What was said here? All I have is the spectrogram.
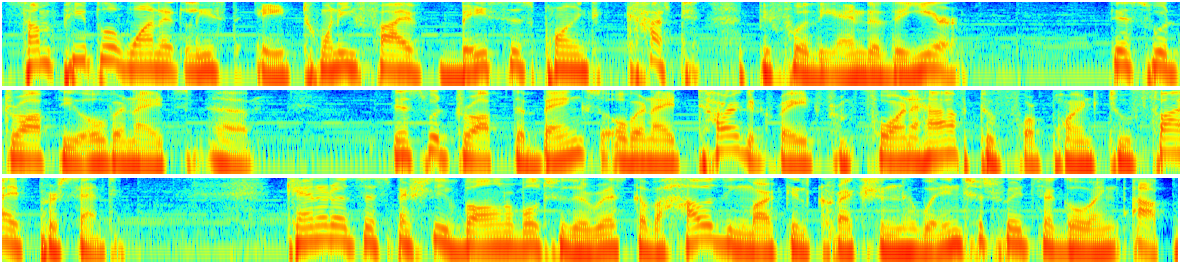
Some people want at least a 25 basis point cut before the end of the year. This would drop the uh, this would drop the bank's overnight target rate from 4.5 to 4.25%. Canada is especially vulnerable to the risk of a housing market correction when interest rates are going up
